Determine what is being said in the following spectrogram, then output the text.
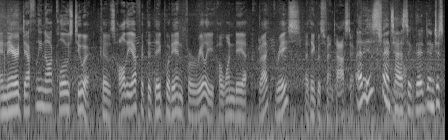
And they're definitely not close to it because all the effort that they put in for really a one day right, race, I think was fantastic. That is fantastic. That and just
